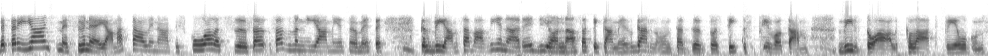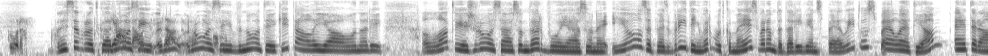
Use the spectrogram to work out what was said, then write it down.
bet arī Jāņus mēs svinējām attālināti skolas, uh, sa sazvanījāmies, jo mēs te, kas bijām savā vienā reģionā, satikāmies gan, un tad uh, tos citus pievilkām virtuāli klāt pie ugunskura. Es saprotu, ka Jā, rosība, daudz ro, rosība notiek Itālijā, un arī latvieši rosās un darbojās. Un eh, Ilze pēc brīdiņa varbūt, ka mēs varam tad arī vienu spēlīt uzspēlēt, jā, ēterā.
